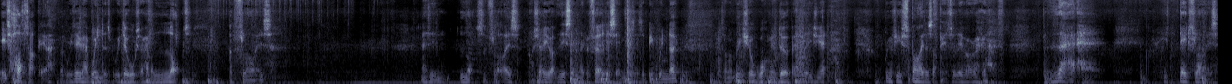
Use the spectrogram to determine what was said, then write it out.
it's hot up here, but we do have windows, but we do also have a lot of flies. As in lots of flies. I'll show you up this end. They prefer this end because there's a big window. So I'm not really sure what I'm going to do about these yet. Bring a few spiders up here to live, I reckon. But that is dead flies.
